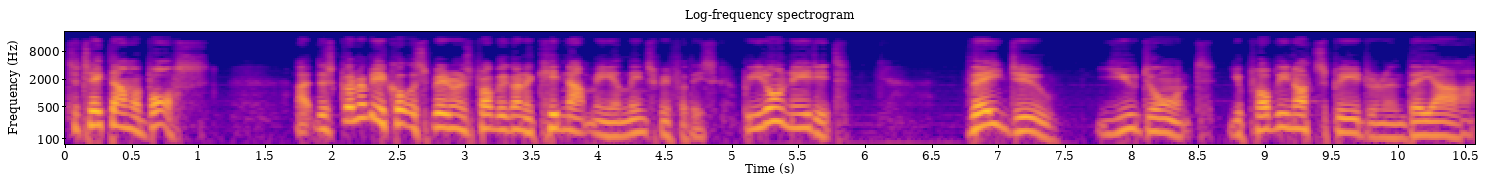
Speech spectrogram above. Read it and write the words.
to take down a boss. Uh, there's going to be a couple of speedrunners probably going to kidnap me and lynch me for this, but you don't need it. They do. You don't. You're probably not speedrunning. They are.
